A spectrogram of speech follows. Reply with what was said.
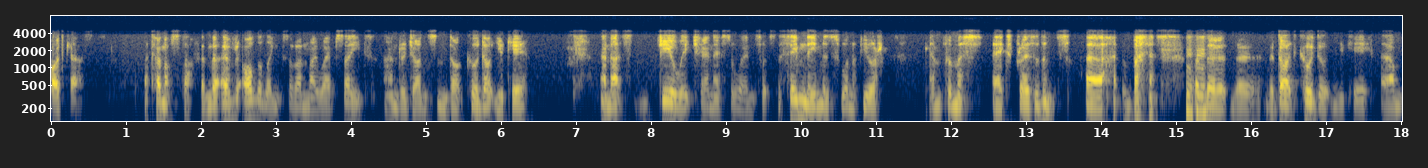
podcasts, a ton of stuff, and the, every, all the links are on my website, andrewjohnson.co.uk, and that's J O H N S O N. So it's the same name as one of your infamous ex-presidents, uh, but, mm-hmm. but the the the dot co dot uk. Um,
